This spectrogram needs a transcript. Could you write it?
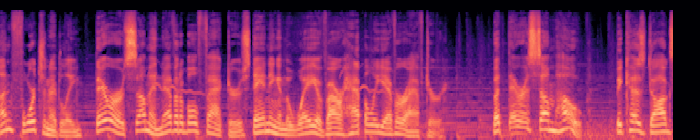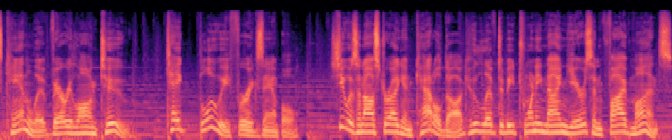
unfortunately, there are some inevitable factors standing in the way of our happily ever after. But there is some hope, because dogs can live very long too. Take Bluey, for example. She was an Australian cattle dog who lived to be 29 years and 5 months.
